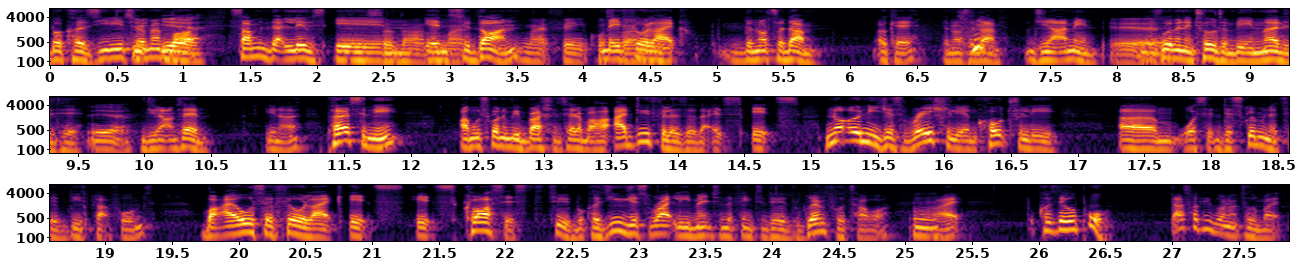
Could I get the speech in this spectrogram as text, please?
Because you need to remember yeah. somebody that lives in in might- Sudan, might think may feel on? like the Notre Dame. Okay, the Notre Dame. Do you know what I mean? Yeah. There's women and children being murdered here. Yeah. Do you know what I'm saying? You know, personally, I'm just going to be brushing saying about how I do feel as though that it's it's not only just racially and culturally, um, what's it, discriminative these platforms, but I also feel like it's it's classist too because you just rightly mentioned the thing to do with the Grenfell Tower, Mm. right? Because they were poor. That's why people are not talking about it.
